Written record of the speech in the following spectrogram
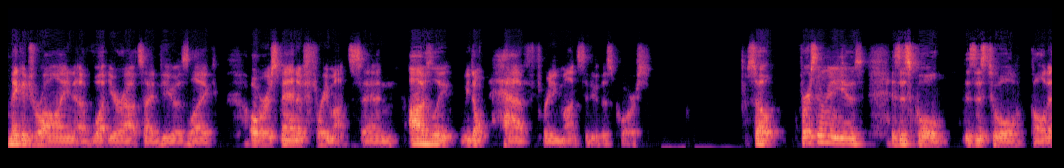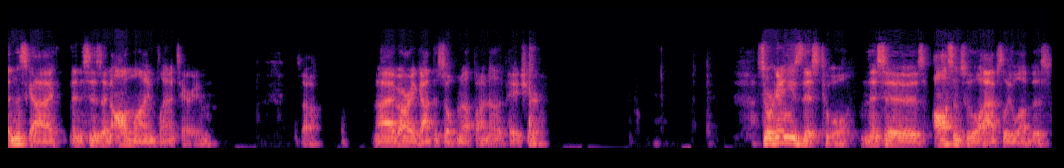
make a drawing of what your outside view is like over a span of three months and obviously we don't have three months to do this course so first thing we're going to use is this cool is this tool called in the sky and this is an online planetarium so i've already got this open up on another page here so we're going to use this tool. And this is awesome tool. I absolutely love this.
